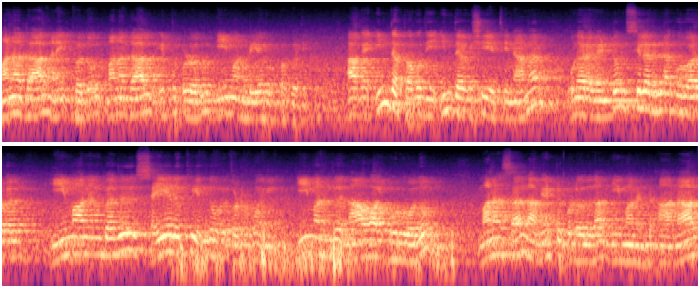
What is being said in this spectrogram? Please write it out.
மனதால் நினைப்பதும் மனதால் ஏற்றுக்கொள்வதும் ஈமானுடைய ஒரு பகுதி. ஆக இந்த பகுதி இந்த விஷயத்தை நாம் உணர வேண்டும். சிலர் என்ன கூறுவார்கள்? ஈமான் என்பது செயலுக்கு எந்த ஒரு தொடர்பும் இல்லை. ஈமான் என்பது நாவால் கூறுவதும் மனசால் நாம் ஏற்றுக்கொள்வது தான் ஈமான் என்று. ஆனால்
